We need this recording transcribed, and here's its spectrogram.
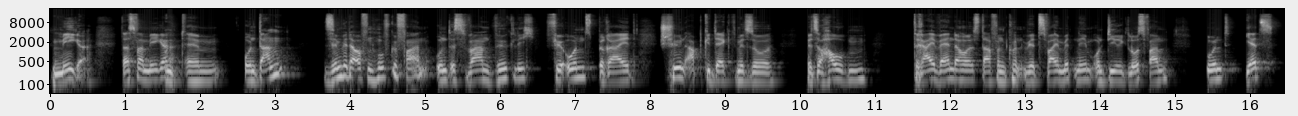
Mega. Das war mega. Und, ähm, und dann sind wir da auf den Hof gefahren und es waren wirklich für uns bereit, schön abgedeckt mit so, mit so Hauben, drei Vanderholz, davon konnten wir zwei mitnehmen und direkt losfahren. Und jetzt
